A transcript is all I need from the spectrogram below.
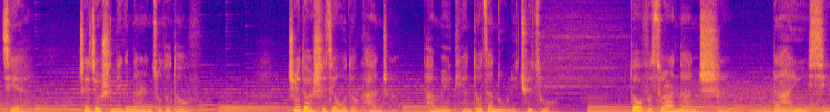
姐，这就是那个男人做的豆腐。这段时间我都看着，他每天都在努力去做。豆腐虽然难吃，但很用心。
